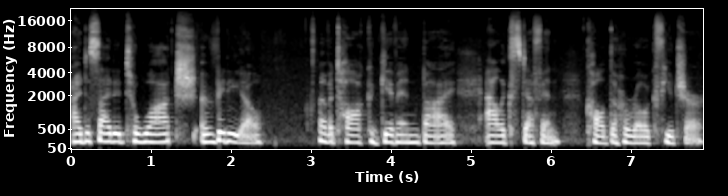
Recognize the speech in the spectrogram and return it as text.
I decided to watch a video of a talk given by Alex Steffen called The Heroic Future.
